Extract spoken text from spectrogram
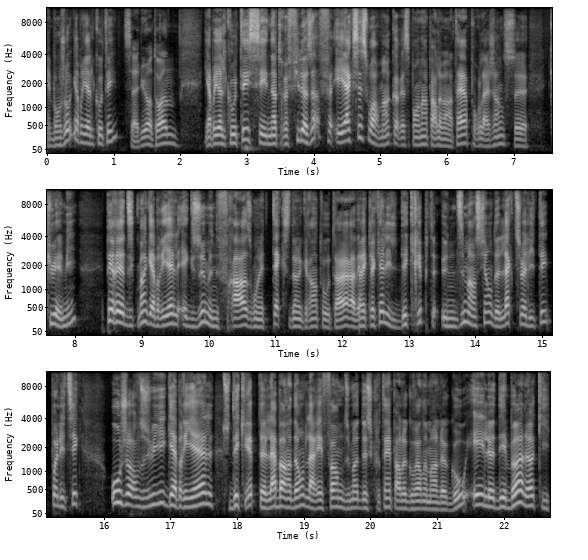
Et bonjour, Gabriel Côté. Salut Antoine. Gabriel Côté, c'est notre philosophe et accessoirement correspondant parlementaire pour l'agence euh, QMI. Périodiquement, Gabriel exhume une phrase ou un texte d'un grand auteur avec lequel il décrypte une dimension de l'actualité politique. Aujourd'hui, Gabriel, tu décryptes l'abandon de la réforme du mode de scrutin par le gouvernement Legault et le débat qui,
